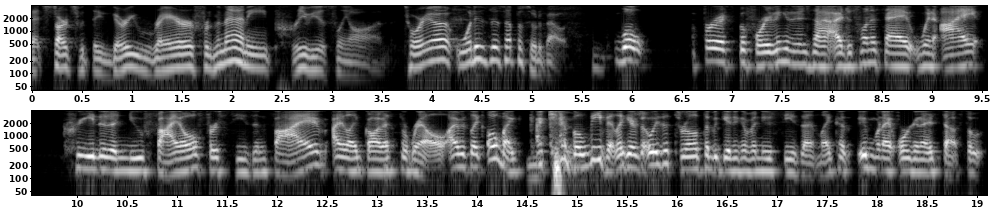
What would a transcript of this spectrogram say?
That starts with the very rare for the nanny previously on. Toria, what is this episode about? Well, first, before we even get into that, I just want to say when I created a new file for season five, I like got a thrill. I was like, oh my, I can't believe it. Like there's always a thrill at the beginning of a new season, like when I organize stuff. So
